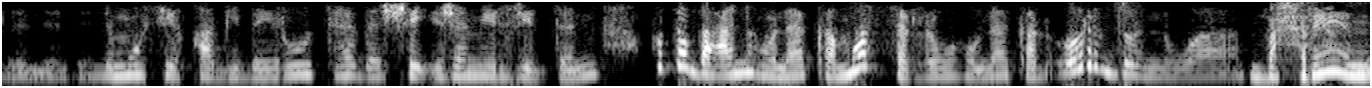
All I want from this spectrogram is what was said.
لل- للموسيقى ببيروت هذا شيء جميل جدا وطبعا هناك مصر وهناك الأردن و بحرين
